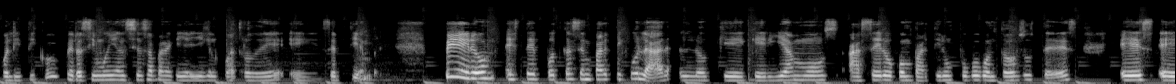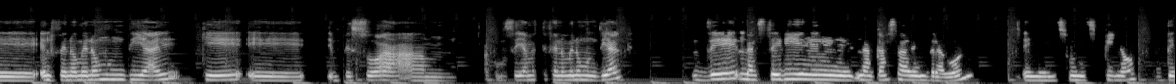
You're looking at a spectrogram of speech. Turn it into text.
político, pero sí muy ansiosa para que ya llegue el 4 de septiembre. Pero este podcast en particular, lo que queríamos hacer o compartir un poco con todos ustedes es eh, el fenómeno mundial que eh, empezó a, ¿cómo se llama este fenómeno mundial? De la serie La Casa del Dragón. Es un spin-off de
